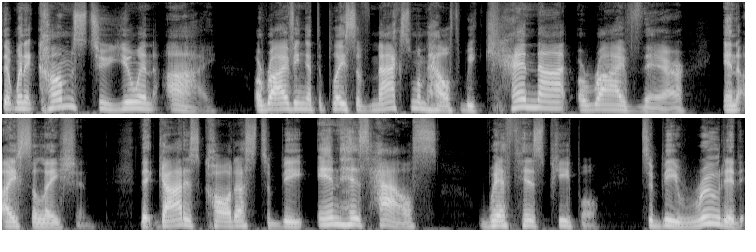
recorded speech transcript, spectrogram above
That when it comes to you and I arriving at the place of maximum health, we cannot arrive there in isolation. That God has called us to be in his house with his people, to be rooted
